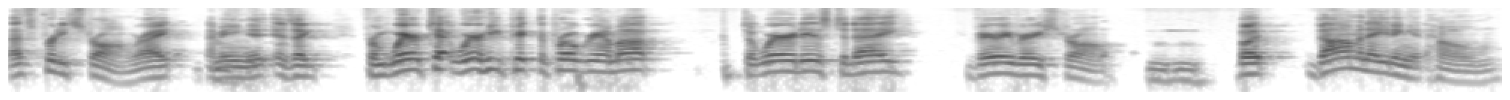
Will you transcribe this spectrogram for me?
That's pretty strong, right? I mean, is a from where te- where he picked the program up to where it is today, very very strong. Mm-hmm. But dominating at home,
